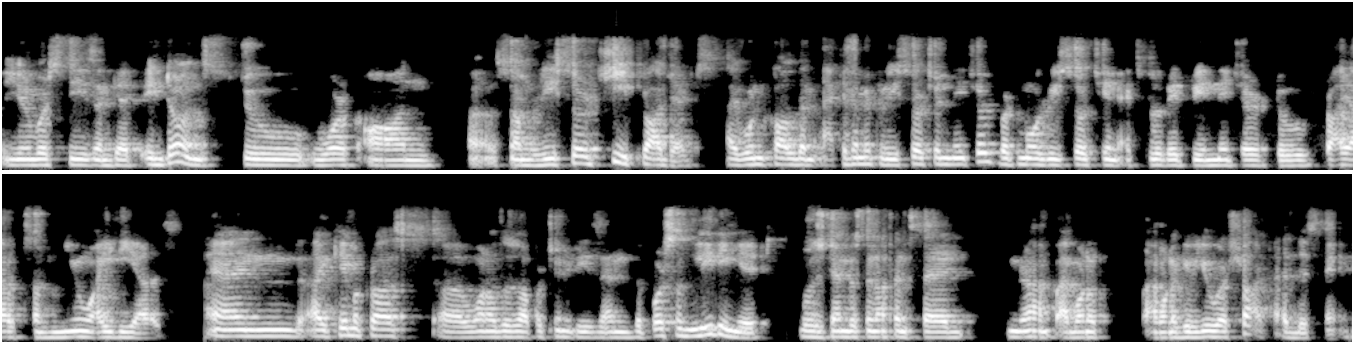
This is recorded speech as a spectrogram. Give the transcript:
universities and get interns to work on uh, some researchy projects. I wouldn't call them academic research in nature, but more research and exploratory in nature to try out some new ideas. And I came across uh, one of those opportunities, and the person leading it was generous enough and said, "I want to, I want to give you a shot at this thing,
